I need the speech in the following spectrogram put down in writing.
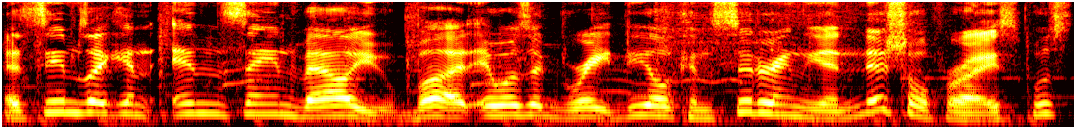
It seems like an insane value, but it was a great deal considering the initial price was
